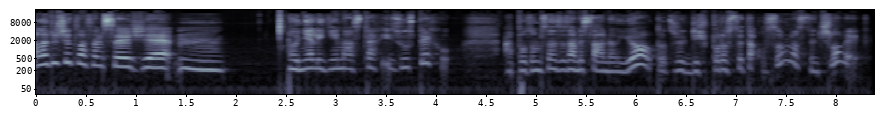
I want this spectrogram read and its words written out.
ale dočetla jsem se, že... Mm, hodně lidí má strach i z úspěchu. A potom jsem se zamyslela, no jo, protože když poroste ta osobnost, ten člověk,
